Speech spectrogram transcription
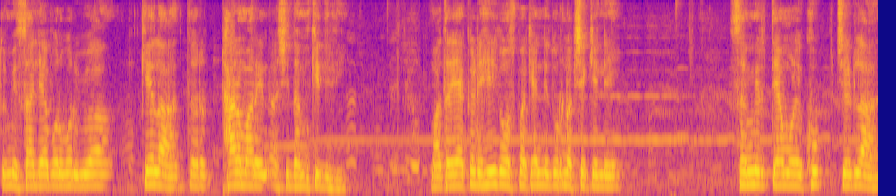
तुम्ही सालियाबरोबर विवाह केला तर ठार मारेन अशी धमकी दिली. मात्र याकडेही गौसपाक यांनी दुर्लक्ष केले. समीर त्यामुळे खूप चिडला.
